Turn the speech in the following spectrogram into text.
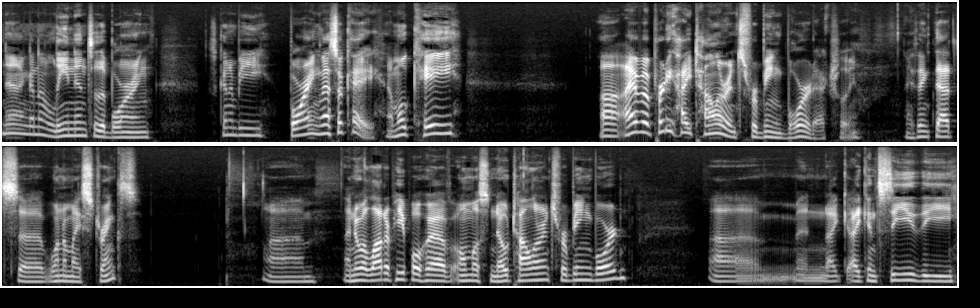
nah, I'm gonna lean into the boring. It's gonna be boring. That's okay. I'm okay. Uh, I have a pretty high tolerance for being bored. Actually, I think that's uh, one of my strengths. Um, I know a lot of people who have almost no tolerance for being bored, um, and I, I can see the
